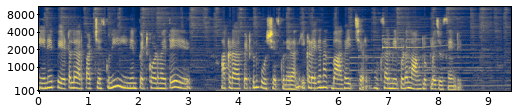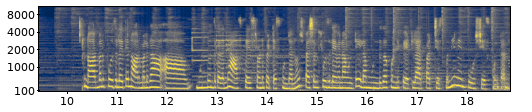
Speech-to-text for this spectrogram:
నేనే పీటలు ఏర్పాటు చేసుకుని నేను పెట్టుకోవడం అయితే అక్కడ పెట్టుకుని పూజ చేసుకునేదాన్ని. ఇక్కడైతే నాకు బాగా ఇచ్చారు. ఒకసారి మీరు కూడా లాంగ్ లుక్లో చూసేయండి. నార్మల్ పూజలు అయితే నార్మల్గా ముందు ఉంది కదండి ఆ స్పేస్లోనే పెట్టేసుకుంటాను. స్పెషల్ పూజలు ఏమైనా ఉంటే ఇలా ముందుగా కొన్ని పీటలు ఏర్పాటు చేసుకుని నేను పూజ చేసుకుంటాను.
